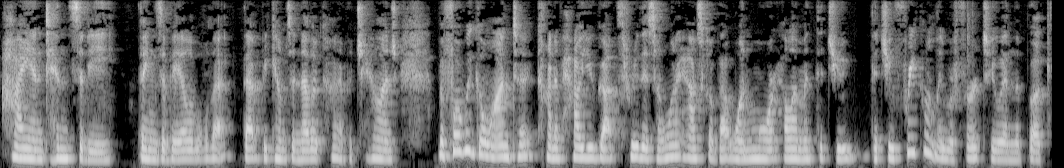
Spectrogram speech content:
high intensity things available that that becomes another kind of a challenge. Before we go on to kind of how you got through this i want to ask about one more element that you that you frequently refer to in the book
